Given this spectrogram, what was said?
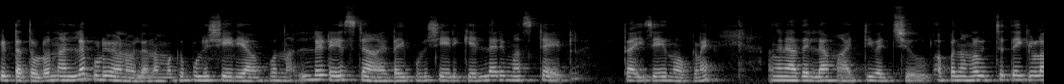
കിട്ടത്തുള്ളൂ. നല്ല പുളി വേണമല്ലോ. നമുക്ക് പുളിശ്ശേരി ആകുമ്പോൾ നല്ല ടേസ്റ്റാണ് കേട്ടോ ഈ പുളിശ്ശേരിക്ക്. എല്ലാവരും മസ്റ്റായിട്ട് ട്രൈ ചെയ്ത് നോക്കണേ. അങ്ങനെ അതെല്ലാം മാറ്റി വെച്ചു. അപ്പോൾ നമ്മൾ ഉച്ചത്തേക്കുള്ള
